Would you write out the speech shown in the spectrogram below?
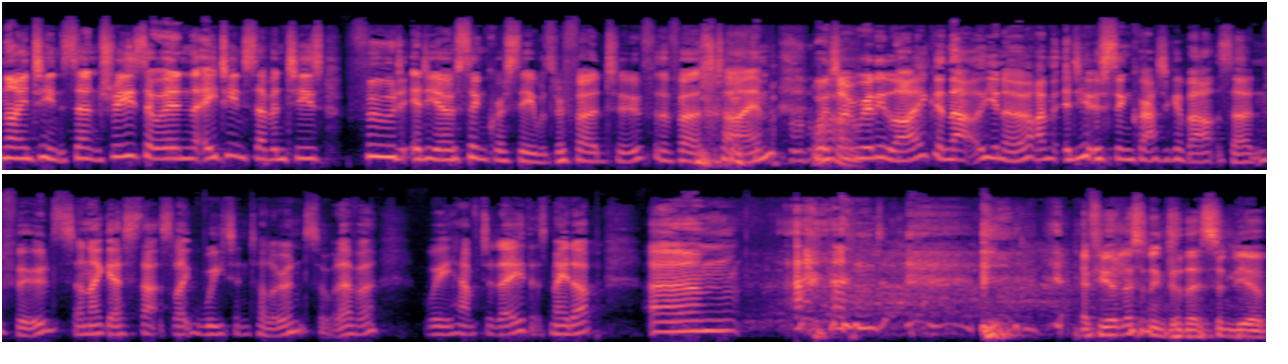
19th century. So in the 1870s, food idiosyncrasy was referred to for the first time, which I really like. And that, you know, I'm idiosyncratic about certain foods. And I guess that's like wheat intolerance or whatever we have today that's made up. Um, and if you're listening to this and you're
